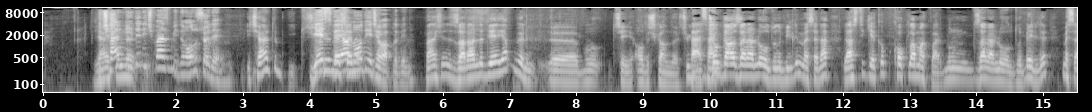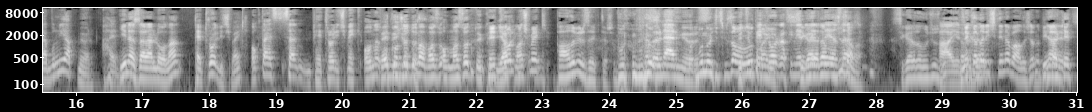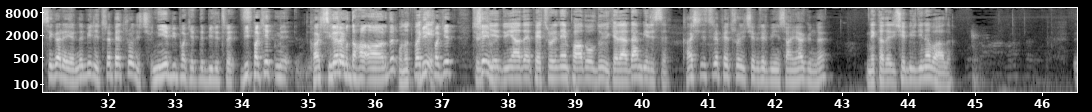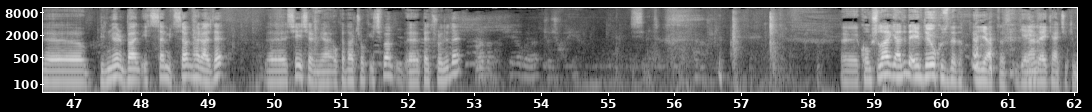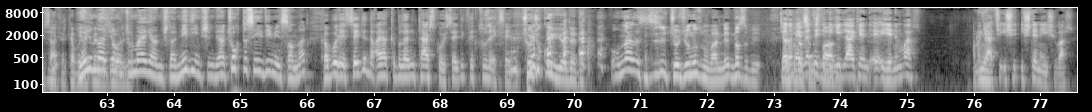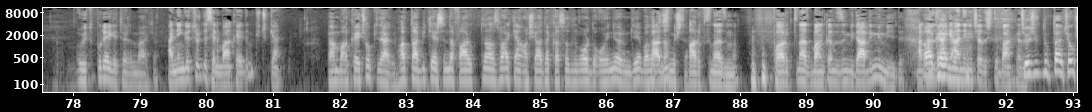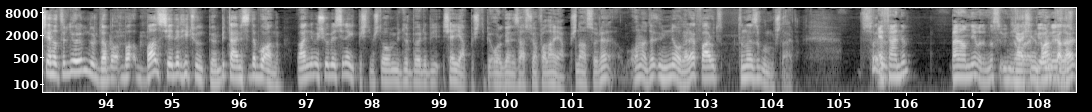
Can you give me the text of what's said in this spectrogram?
Yani içer şimdi miydin içmez miydin onu söyle. İçerdim. Çünkü Yes veya mesela- no diye cevapla beni. Ben şimdi zararlı diye yapmıyorum e, bu şey alışkanlığı. Çünkü Ben sen- çok daha zararlı olduğunu bildim. Mesela lastik yakıp koklamak var. Bunun zararlı olduğu belli. Mesela bunu yapmıyorum. Hayır. Yine zararlı olan petrol içmek Oktay sen petrol içmek onu ve o vücuduma vazo- mazot döküp Petrol yakmak. içmek pahalı bir zevktir. Bunu, Bunu önermiyoruz. bunu hiçbir zaman Bütün unutmayın. petrol rafinerilerinde Sigaradan yazar. ucuz ama. Sigaradan ucuz mu? Hayır. Ne kadar canım. içtiğine bağlı canım. Bir Yani paket sigara yerine bir litre petrol iç. Niye bir pakette bir litre? Bir paket mi? Kaç sigara litre? mı daha ağırdır? Unutma bir ki, paket Türkiye şey mi? dünyada petrolün en pahalı olduğu ülkelerden birisi. Kaç litre petrol içebilir bir insan ya günde? Ne kadar içebildiğine bağlı. Ee, bilmiyorum ben içsem içsem herhalde e, şey içerim yani o kadar çok içmem e, petrolü de Ee, komşular geldi de evde yokuz dedim. iyi yaptınız. Yayındayken çünkü misafir kabul Yayındayken etmemiz doğru değil. oturmaya gelmişler. Ne diyeyim şimdi? Yani çok da sevdiğim insanlar. Kabul etseydin de ayakkabılarını ters koysaydık ve tuz ekseydik. Çocuk uyuyor dedi. Onlar da sizin çocuğunuz mu var? Ne nasıl bir Canım evlat yapıdasınız edindik falan. illa ki e, yeğenim var. Ama gerçi iş, işte ne işi var? Uyutup buraya getirdim belki. Annen götürdü seni bankaya değil mi küçükken? Ben bankaya çok giderdim. Hatta bir keresinde Faruk Tınaz varken aşağıda kasanın orada oynuyorum diye bana Pardon? kızmıştı. Faruk Tınaz mı? Faruk Tınaz bankanızın müdavimi miydi? Bankanız mi? annenin çalıştığı bankanın. Çocukluktan çok şey hatırlıyorumdur da ba- ba- bazı şeyleri hiç unutmuyorum. Bir tanesi de bu anım. Annemin şubesine gitmiştim işte o müdür böyle bir şey yapmıştı. Bir organizasyon falan yapmış. Ondan sonra ona da ünlü olarak Faruk Tınaz'ı bulmuşlardı. Sonra Efendim? Ben anlayamadım. Nasıl ünlü ya olarak şimdi bir bankalar organizasyon-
